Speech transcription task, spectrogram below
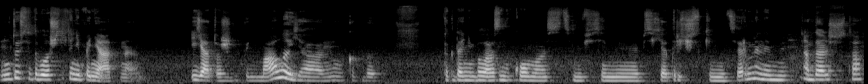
Ну, то есть это было что-то непонятное. И я тоже не понимала, я, ну, как бы тогда не была знакома с этими всеми психиатрическими терминами. А дальше что?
